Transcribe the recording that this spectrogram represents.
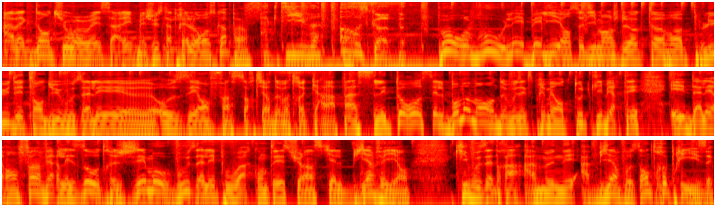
Avec Don't You Worry, ça arrive, mais juste après l'horoscope. Active horoscope. Pour vous, les béliers, en ce dimanche de octobre, plus détendu, vous allez euh, oser enfin sortir de votre carapace. Les taureaux, c'est le bon moment de vous exprimer en toute liberté et d'aller enfin vers les autres. Gémeaux, vous allez pouvoir compter sur un ciel bienveillant qui vous aidera à mener à bien vos entreprises.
